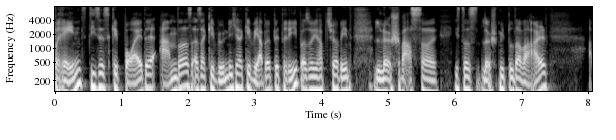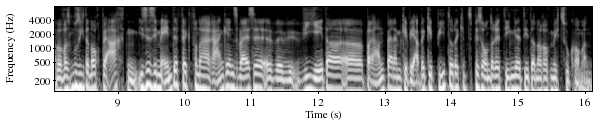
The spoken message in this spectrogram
Brennt dieses Gebäude anders als ein gewöhnlicher Gewerbebetrieb? Also ihr habt schon erwähnt, Löschwasser ist das Löschmittel der Wahl. Aber was muss ich da noch beachten? Ist es im Endeffekt von der Herangehensweise äh, wie jeder äh, Brand bei einem Gewerbegebiet oder gibt es besondere Dinge, die da noch auf mich zukommen?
